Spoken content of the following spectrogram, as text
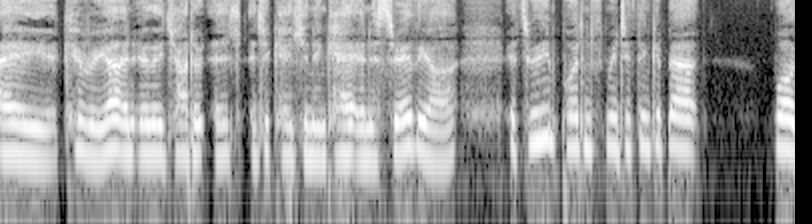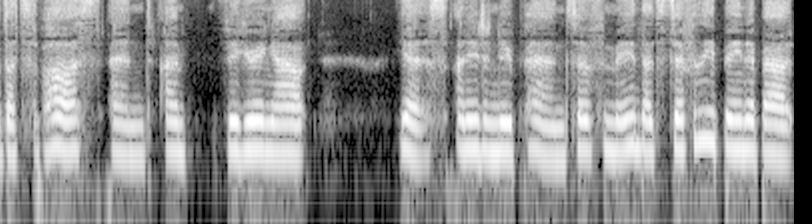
a career in early childhood ed- education and care in Australia, it's really important for me to think about, well, that's the past, and I'm figuring out, yes, I need a new plan. So for me, that's definitely been about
